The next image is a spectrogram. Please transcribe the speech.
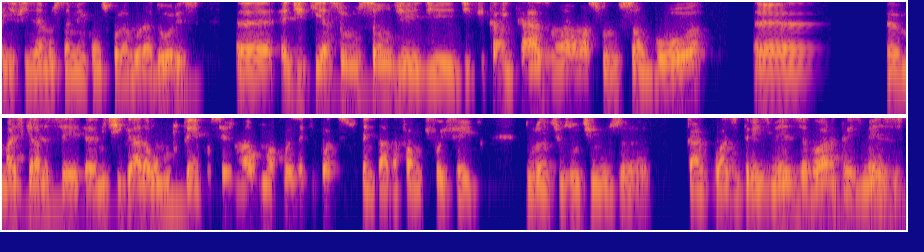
e fizemos também com os colaboradores, é, é de que a solução de, de, de, ficar em casa não é uma solução boa, é, mas que ela deve ser é, mitigada ao longo do tempo, ou seja, não é alguma coisa que pode ser sustentada da forma que foi feito durante os últimos quase três meses agora, três meses,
